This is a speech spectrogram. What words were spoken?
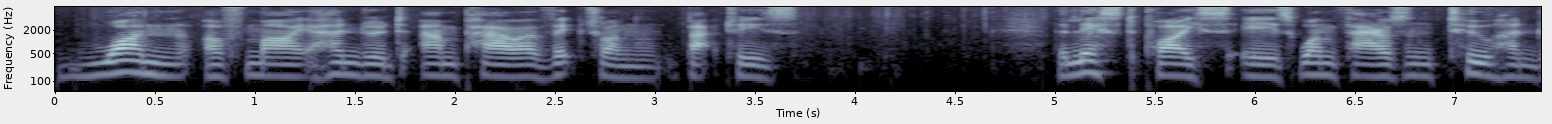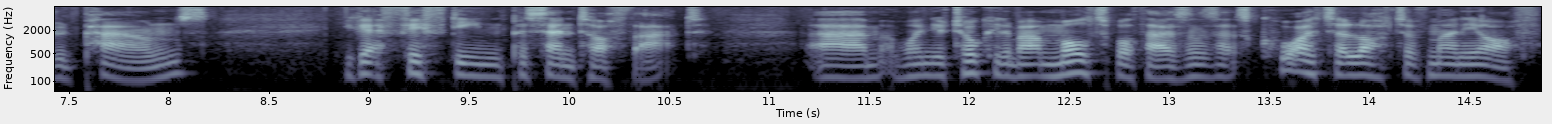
one of my 100 amp hour Victron batteries, the list price is £1,200. You get 15% off that. Um, when you're talking about multiple thousands, that's quite a lot of money off.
